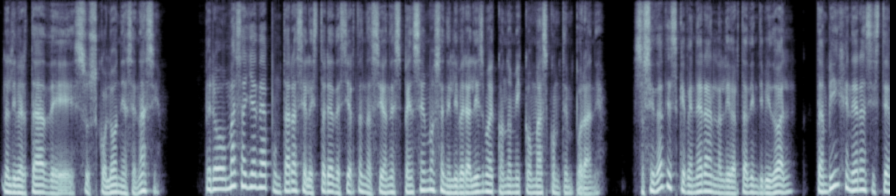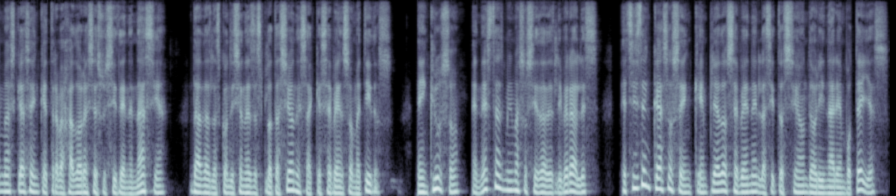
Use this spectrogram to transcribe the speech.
la libertad de sus colonias en Asia. Pero más allá de apuntar hacia la historia de ciertas naciones, pensemos en el liberalismo económico más contemporáneo. Sociedades que veneran la libertad individual también generan sistemas que hacen que trabajadores se suiciden en Asia, dadas las condiciones de explotaciones a que se ven sometidos. E incluso, en estas mismas sociedades liberales, existen casos en que empleados se ven en la situación de orinar en botellas,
